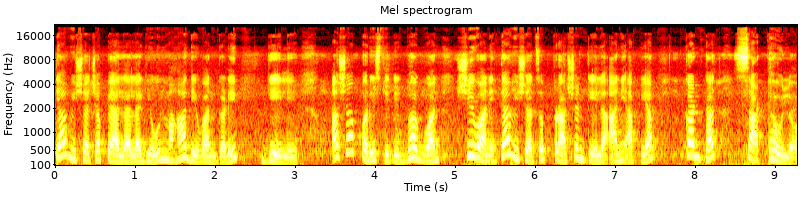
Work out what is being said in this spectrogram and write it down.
त्या विषाच्या प्यालाला घेऊन महादेवांकडे गेले. अशा परिस्थितीत भगवान शिवाने त्या विषाचं प्राशन केलं आणि आपल्या कंठात साठवलं.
